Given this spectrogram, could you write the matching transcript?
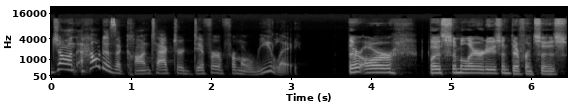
John, how does a contactor differ from a relay? There are both similarities and differences.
